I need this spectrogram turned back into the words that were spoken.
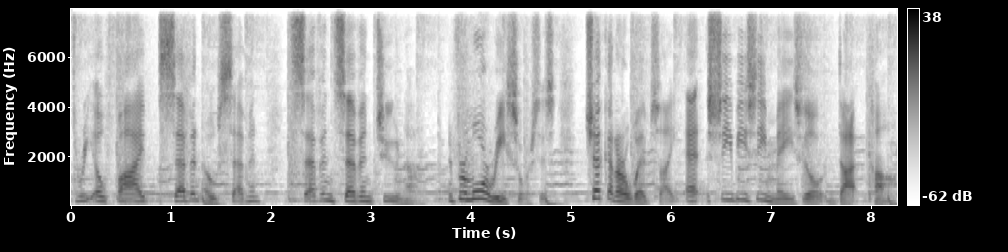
305 707 7729. And for more resources, check out our website at cbcmaysville.com.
